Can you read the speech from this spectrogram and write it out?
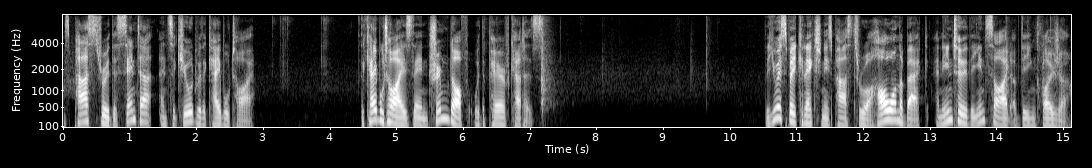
is passed through the center and secured with a cable tie. The cable tie is then trimmed off with a pair of cutters. The USB connection is passed through a hole on the back and into the inside of the enclosure.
